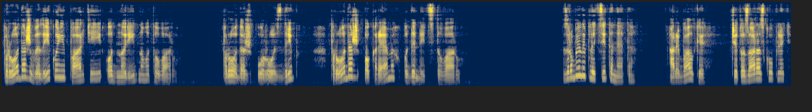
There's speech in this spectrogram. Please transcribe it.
продаж великої партії однорідного товару, продаж у роздріб, продаж окремих одиниць товару. Зробили плеці тенета, а рибалки чи то зараз куплять,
